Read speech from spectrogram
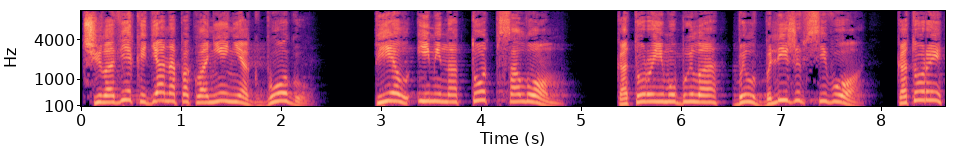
человек, идя на поклонение к Богу, пел именно тот псалом, который ему было, был ближе всего, который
